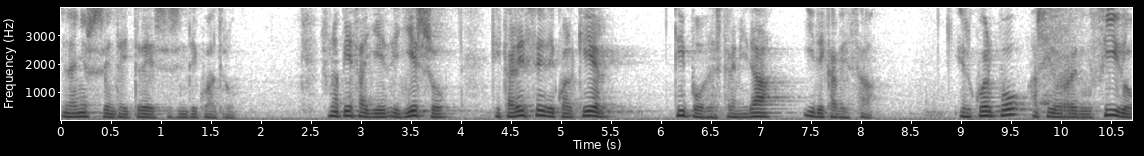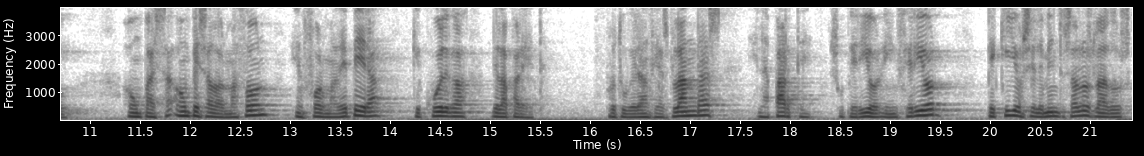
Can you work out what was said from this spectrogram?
en el año 63-64. Es una pieza de yeso que carece de cualquier tipo de extremidad y de cabeza. El cuerpo ha sido reducido a un, pesado armazón en forma de pera cuelga de la pared protuberancias blandas en la parte superior e inferior, pequeños elementos a los lados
